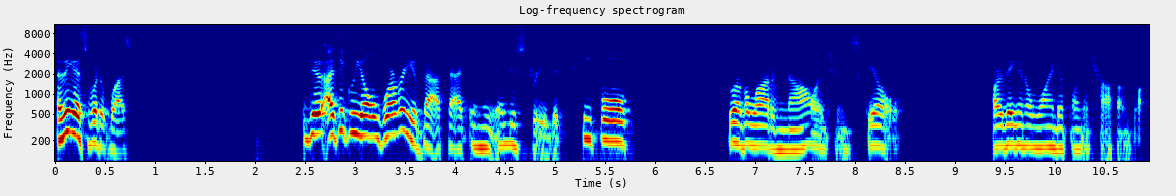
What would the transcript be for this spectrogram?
I think that's what it was. I think we all worry about that in the industry that people who have a lot of knowledge and skill, are they going to wind up on the chopping block?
